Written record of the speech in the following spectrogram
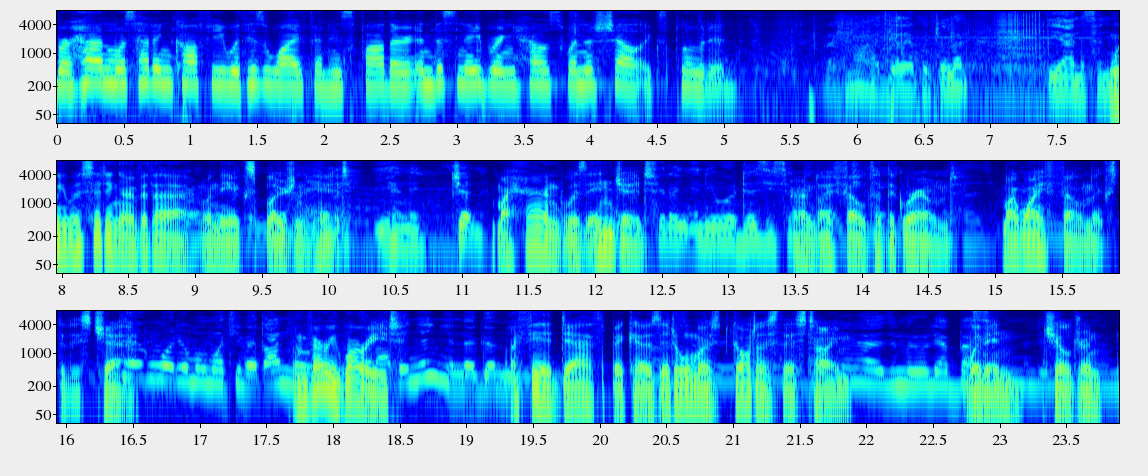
Burhan was having coffee with his wife and his father in this neighboring house when a shell exploded. We were sitting over there when the explosion hit. My hand was injured, and I fell to the ground. My wife fell next to this chair. I'm very worried. I fear death because it almost got us this time. Women, children,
